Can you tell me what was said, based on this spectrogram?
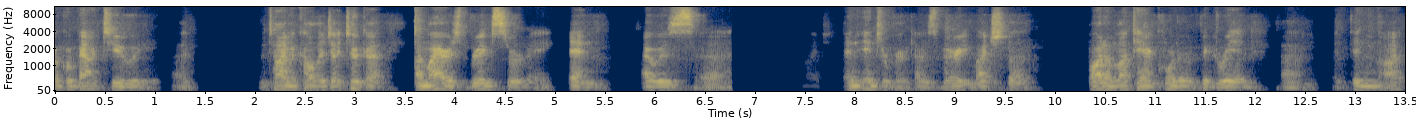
I'll go back to uh, the time in college. I took a, a Myers Briggs survey, and I was uh, an introvert. I was very much the bottom left hand corner of the grid. Um, I did not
